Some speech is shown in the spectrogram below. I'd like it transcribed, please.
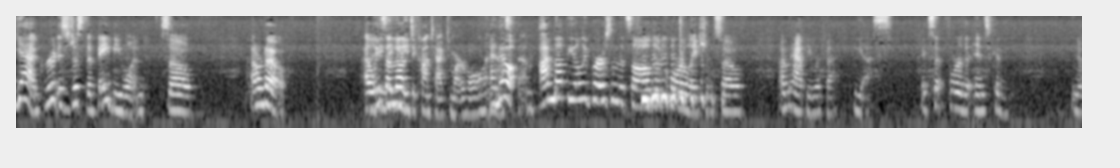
"Yeah, Groot is just the baby one." So I don't know. At I least I'm not. you need to contact Marvel I and know. ask them. I'm not the only person that saw the correlation, so I'm happy with that. Yes, Except for the Ents could, you know,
